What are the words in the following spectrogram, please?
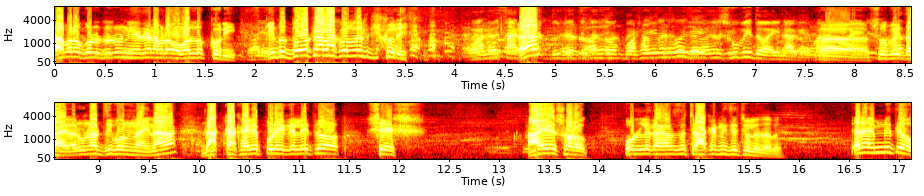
তারপরে গরু টরু নিয়ে যান আমরা ওভারলোক করি। কিন্তু দোতলা করলেন কি করে? মানে হ্যাঁ? মানে সুবিধা মানে হ্যাঁ, সুবিধা এবার ওনার জীবন নাই না? ধাক্কা খাইলে পড়ে গেলেই তো শেষ। হায়ের সড়ক পড়লে দেখা যাচ্ছে ট্রাকের নিচে চলে যাবে। এরা এমনিতেও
